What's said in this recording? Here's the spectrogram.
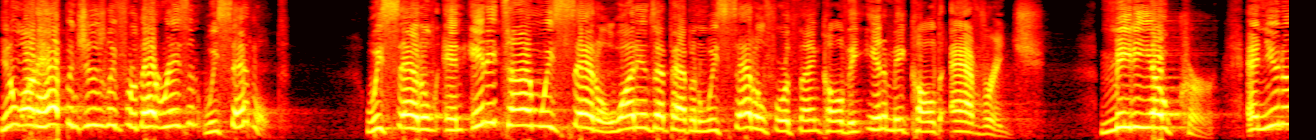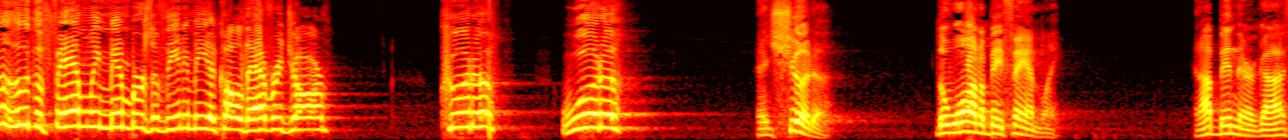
You know what happens usually for that reason? We settled. We settle, and anytime we settle, what ends up happening? We settle for a thing called the enemy called average, mediocre. And you know who the family members of the enemy are called average are? Coulda, woulda, and shoulda. The wannabe family. And I've been there, guys,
